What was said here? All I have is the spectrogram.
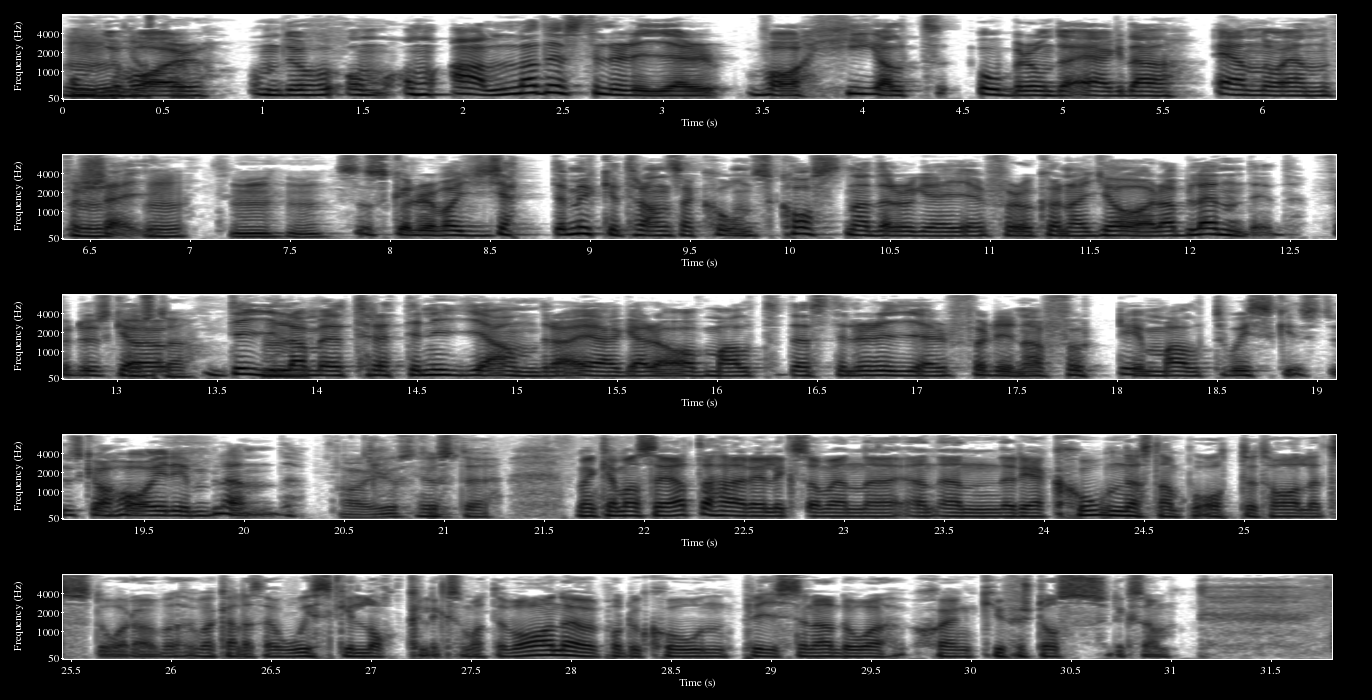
Om, mm, du har, om, du, om, om alla destillerier var helt oberoende ägda en och en för mm, sig. Mm. Mm-hmm. Så skulle det vara jättemycket transaktionskostnader och grejer för att kunna göra blended. För du ska deala mm. med 39 andra ägare av maltdestillerier för dina 40 maltwhiskys du ska ha i din blend. Ja, just det. just det. Men kan man säga att det här är liksom en, en, en reaktion nästan på 80-talets då, då, vad kallas det, whisky lock, liksom att det var en överproduktion, priserna då sjönk ju förstås liksom.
